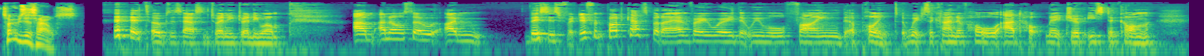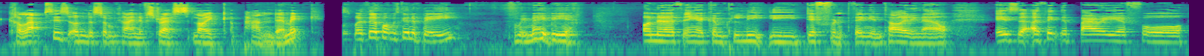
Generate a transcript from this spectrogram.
Tobes' house. Tobes' house in 2021. Um, and also, I'm this is for a different podcast, but I am very worried that we will find a point at which the kind of whole ad hoc nature of EasterCon collapses under some kind of stress like a pandemic. My third point was going to be we may be unearthing a completely different thing entirely now is that I think the barrier for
